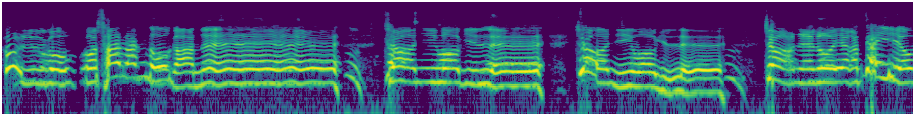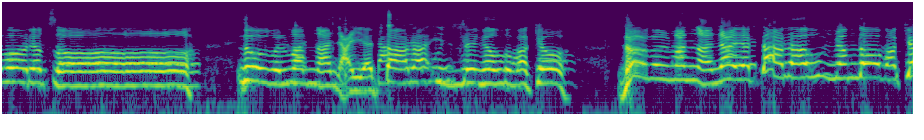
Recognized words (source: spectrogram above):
흘겁고 사랑도 가네. 짠이 먹일래? 짠이 먹일래? 짠의 노예가 다 잃어버렸어. 누굴 만나냐에 따라 인생도 바뀌어. 누굴 만나냐에 따라 운명도 바뀌어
